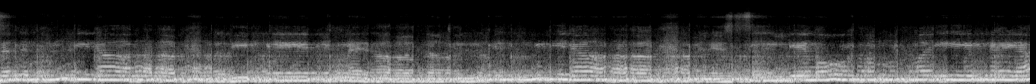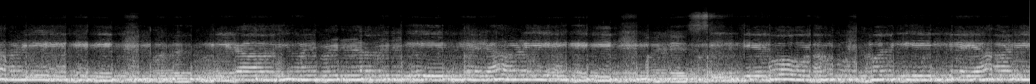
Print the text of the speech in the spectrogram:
ജനന്തിരാ മദീനേ പുനരാതം മദീന മനസ്സിന്റെ മോഹം മദീനയാണേ മതനിരാവിനുള്ള മദീനയാണേ മനസ്സിന്റെ മോഹം മദീനയാണേ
